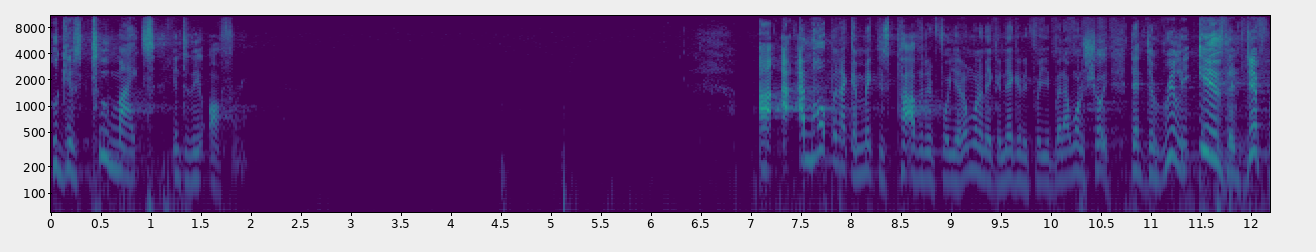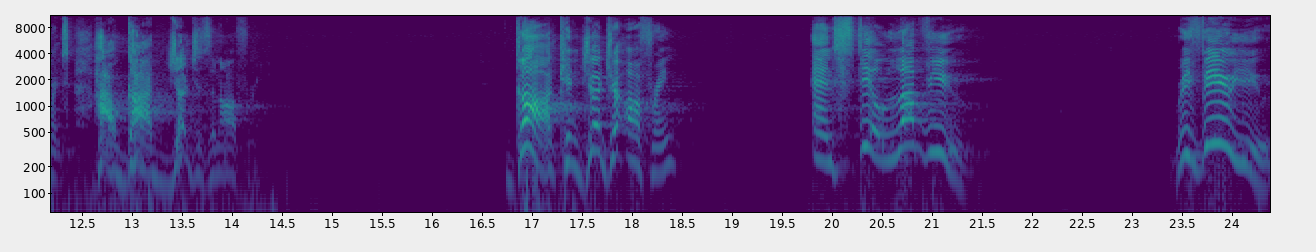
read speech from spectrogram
who gives two mites into the offering. I, am hoping I can make this positive for you. I don't want to make it negative for you, but I want to show you that there really is the difference how God judges an offering. God can judge your offering and still love you, revere you,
